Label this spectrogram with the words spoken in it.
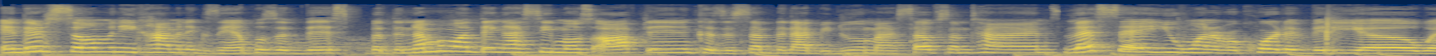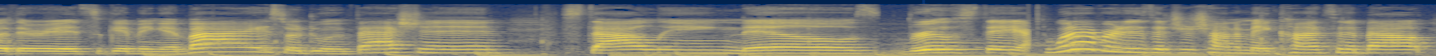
And there's so many common examples of this, but the number one thing I see most often, because it's something I be doing myself sometimes, let's say you want to record a video, whether it's giving advice or doing fashion, styling, nails, real estate, whatever it is that you're trying to make content about,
